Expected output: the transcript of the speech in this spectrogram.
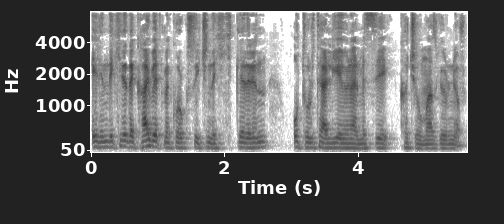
elindekini de kaybetme korkusu içindeki kitlelerin otoriterliğe yönelmesi kaçılmaz görünüyor.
